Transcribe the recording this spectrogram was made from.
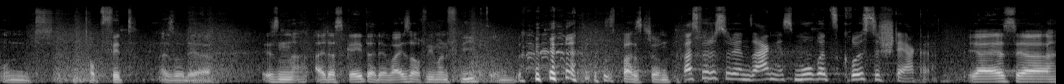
und topfit. Also der ist ein alter Skater, der weiß auch, wie man fliegt und das passt schon. Was würdest du denn sagen, ist Moritz größte Stärke? Ja, er ist ja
